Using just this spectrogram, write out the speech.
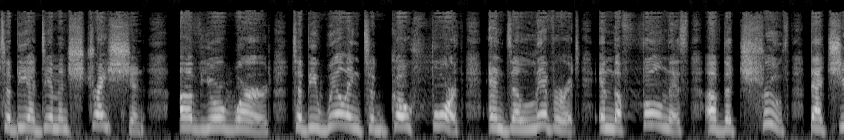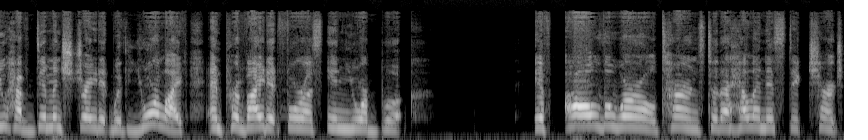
to be a demonstration of your word, to be willing to go forth and deliver it in the fullness of the truth that you have demonstrated with your life and provided for us in your book. If all the world turns to the Hellenistic church,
